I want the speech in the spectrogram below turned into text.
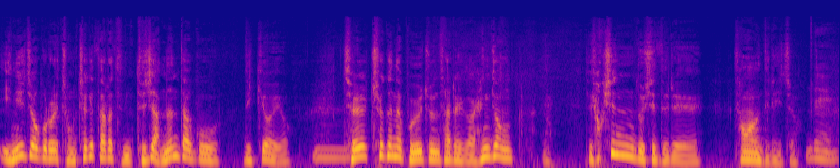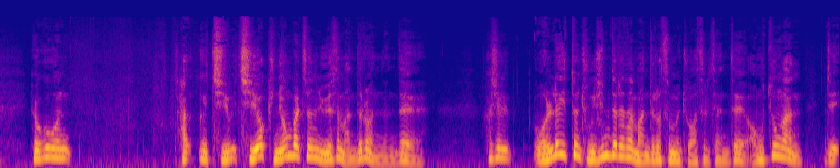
인위적으로 정책에 따라 되지 않는다고 느껴요. 음. 제일 최근에 보여준 사례가 행정 혁신 도시들의 상황들이죠. 네. 결국은 그 지역 균형 발전을 위해서 만들었는데 사실 원래 있던 중심들에다 만들었으면 좋았을 텐데 엉뚱한 이제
